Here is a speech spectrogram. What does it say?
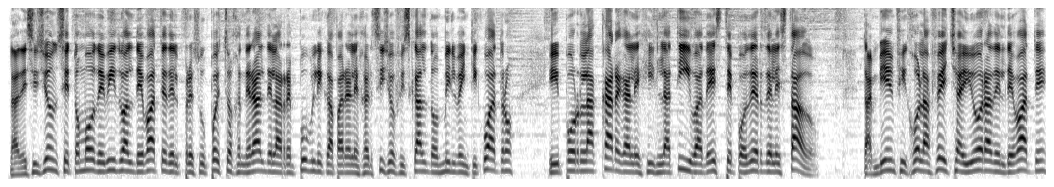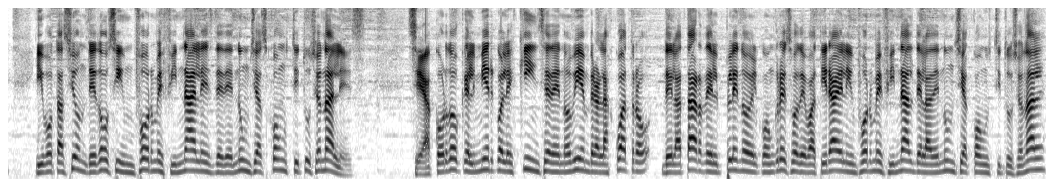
La decisión se tomó debido al debate del presupuesto general de la República para el ejercicio fiscal 2024 y por la carga legislativa de este poder del Estado. También fijó la fecha y hora del debate y votación de dos informes finales de denuncias constitucionales. Se acordó que el miércoles 15 de noviembre a las 4 de la tarde el Pleno del Congreso debatirá el informe final de la denuncia constitucional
